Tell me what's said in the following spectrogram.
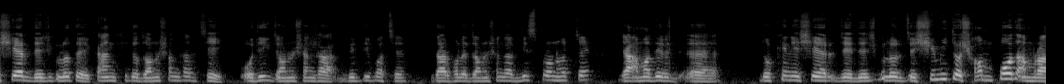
এশিয়ার দেশগুলোতে কাঙ্ক্ষিত জনসংখ্যার চেয়ে অধিক জনসংখ্যা বৃদ্ধি পাচ্ছে, যার ফলে জনসংখ্যার বিস্ফোরণ হচ্ছে, যা আমাদের দক্ষিণ এশিয়ার যে দেশগুলোর যে সীমিত সম্পদ আমরা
